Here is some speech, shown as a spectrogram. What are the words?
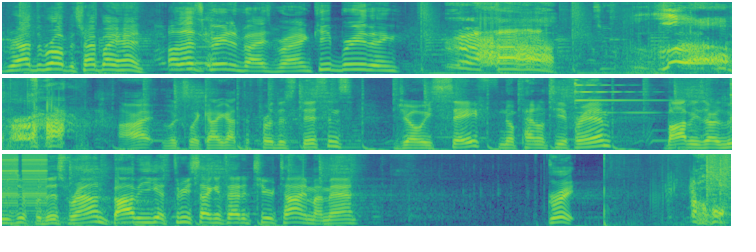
grab the rope. It's right by your hand. Oh, that's great advice, Bryan. Keep breathing. All right, looks like I got the furthest distance. Joey's safe, no penalty for him. Bobby's our loser for this round. Bobby, you get three seconds added to your time, my man. Great. Oh.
